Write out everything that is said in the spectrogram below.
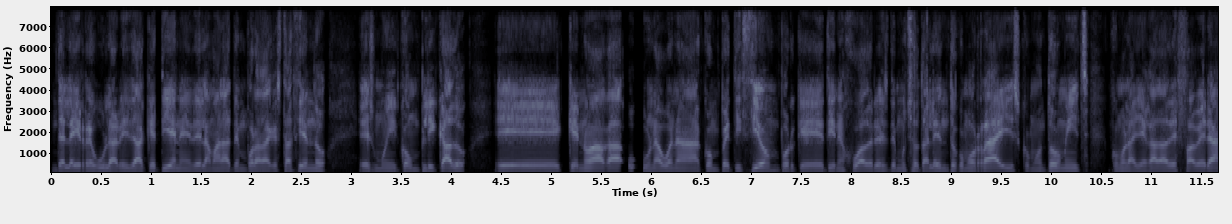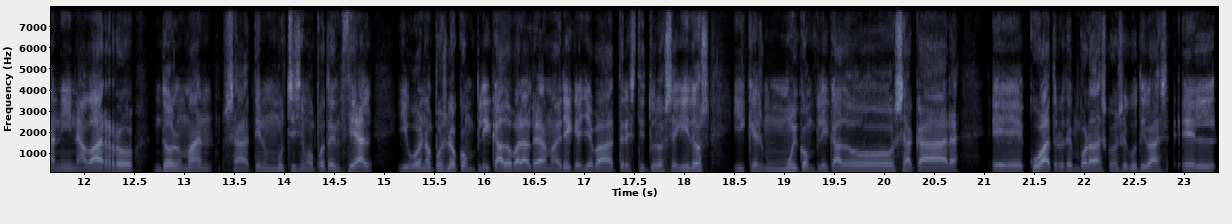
la irregularidad que tiene, de la mala temporada que está haciendo, es muy complicado eh, que no haga una buena competición porque tiene jugadores de mucho talento como Rice, como Tomic, como la llegada de Faberani, Navarro, Dolman, o sea, tiene muchísimo potencial y bueno, pues lo complicado para el Real Madrid, que lleva tres títulos seguidos y que es muy complicado sacar eh, cuatro temporadas consecutivas el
